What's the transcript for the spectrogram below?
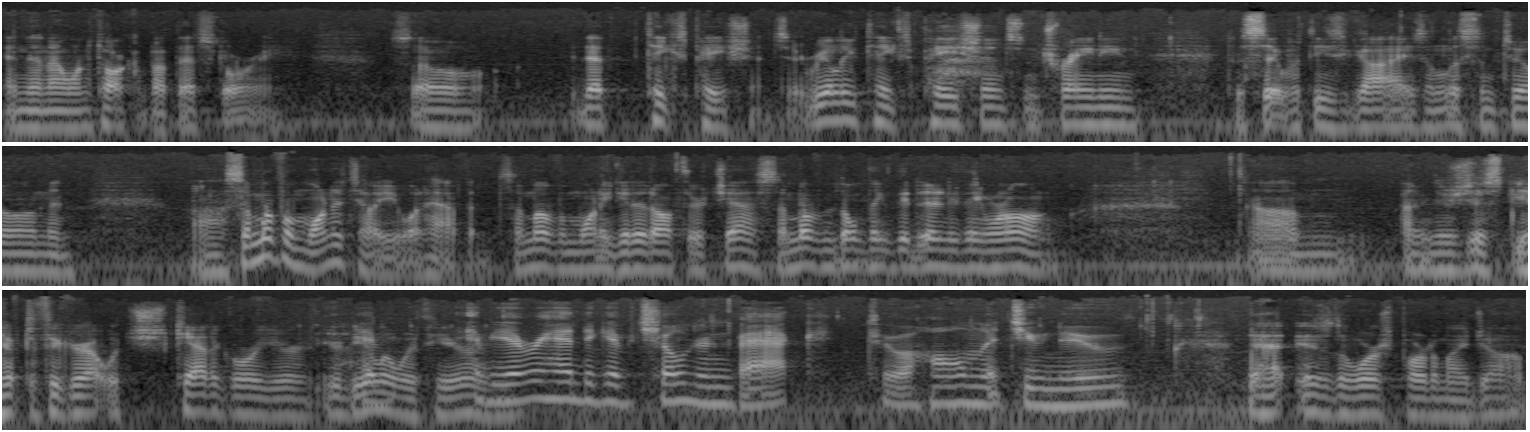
and then I want to talk about that story. So that takes patience. It really takes patience and training to sit with these guys and listen to them. And uh, some of them want to tell you what happened. Some of them want to get it off their chest. Some of them don't think they did anything wrong. Um, I mean, there's just you have to figure out which category you're you're dealing Have- with here. Have you ever had to give children back to a home that you knew? That is the worst part of my job.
